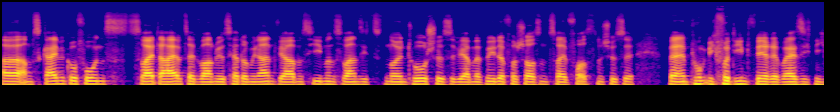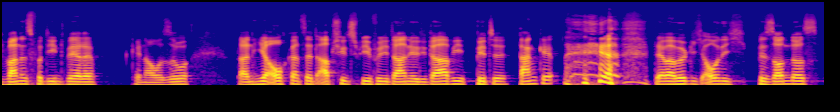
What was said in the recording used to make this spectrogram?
Äh, am Sky-Mikrofons, zweite Halbzeit waren wir sehr dominant. Wir haben 27 zu 9 Torschüsse, wir haben Elfmeter verschossen, zwei Pfostenschüsse. Wenn ein Punkt nicht verdient wäre, weiß ich nicht, wann es verdient wäre. Genau so. Dann hier auch ganz nett Abschiedsspiel für die Daniel Didavi. Bitte, danke. Der war wirklich auch nicht besonders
